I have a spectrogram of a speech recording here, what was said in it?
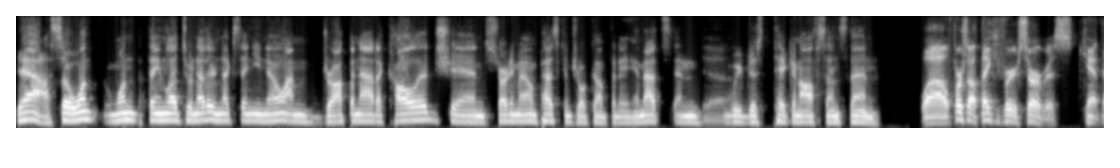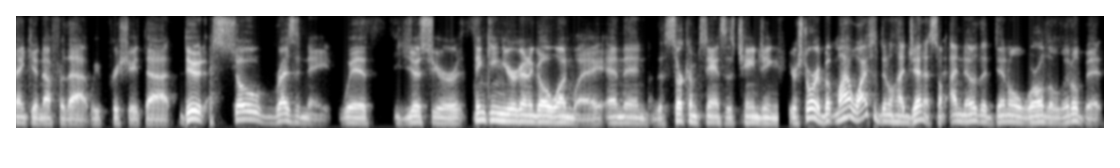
Yeah. So one one thing led to another. Next thing you know, I'm dropping out of college and starting my own pest control company, and that's and Yeah. we've just taken off since then. Wow. First off, thank you for your service. Can't thank you enough for that. We appreciate that. Dude, I so resonate with just you're thinking you're going to go one way and then the circumstances changing your story. But my wife's a dental hygienist. So I know the dental world a little bit.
